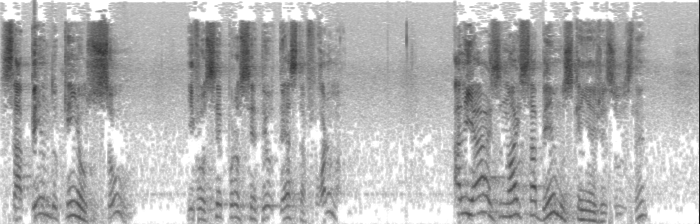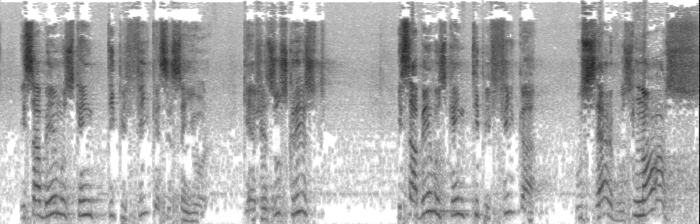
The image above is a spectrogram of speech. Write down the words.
sabendo quem eu sou, e você procedeu desta forma? Aliás, nós sabemos quem é Jesus, né? E sabemos quem tipifica esse Senhor, que é Jesus Cristo. E sabemos quem tipifica os servos, nós.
